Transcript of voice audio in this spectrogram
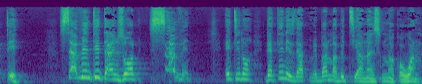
90. 70 times what? Seven. It, you know, the thing is that me ban my beti anansi mako one.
